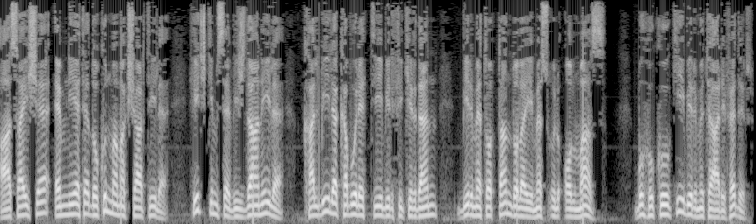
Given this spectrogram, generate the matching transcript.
Asayişe, emniyete dokunmamak şartıyla hiç kimse vicdanıyla, kalbiyle kabul ettiği bir fikirden, bir metottan dolayı mesul olmaz. Bu hukuki bir mütarifedir.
